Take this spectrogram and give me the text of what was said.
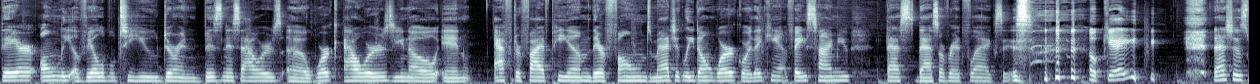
they're only available to you during business hours, uh, work hours, you know, and after 5 p.m. their phones magically don't work or they can't FaceTime you. That's that's a red flag, sis. okay? That's just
